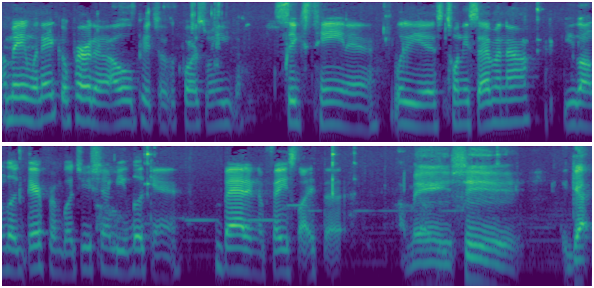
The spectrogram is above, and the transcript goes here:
I mean, when they compare the old pictures, of course, when you 16 and what he is 27 now, you gonna look different, but you shouldn't be looking bad in the face like that. I mean, shit, got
